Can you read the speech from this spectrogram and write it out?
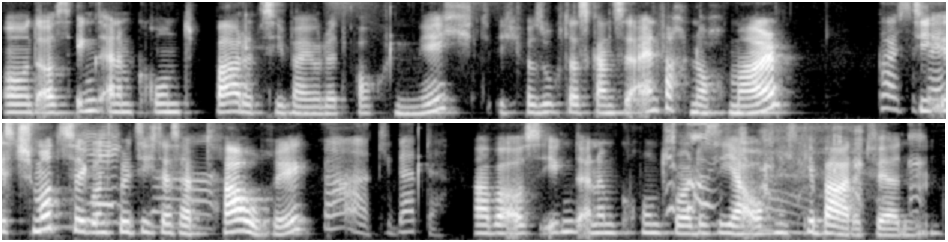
Und aus irgendeinem Grund badet sie Violet auch nicht. Ich versuche das Ganze einfach nochmal. Sie ist schmutzig und fühlt sich deshalb traurig. Aber aus irgendeinem Grund wollte sie ja auch nicht gebadet werden.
